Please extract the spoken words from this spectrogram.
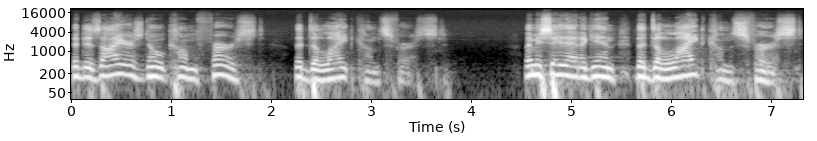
the desires don't come first, the delight comes first. Let me say that again. The delight comes first,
